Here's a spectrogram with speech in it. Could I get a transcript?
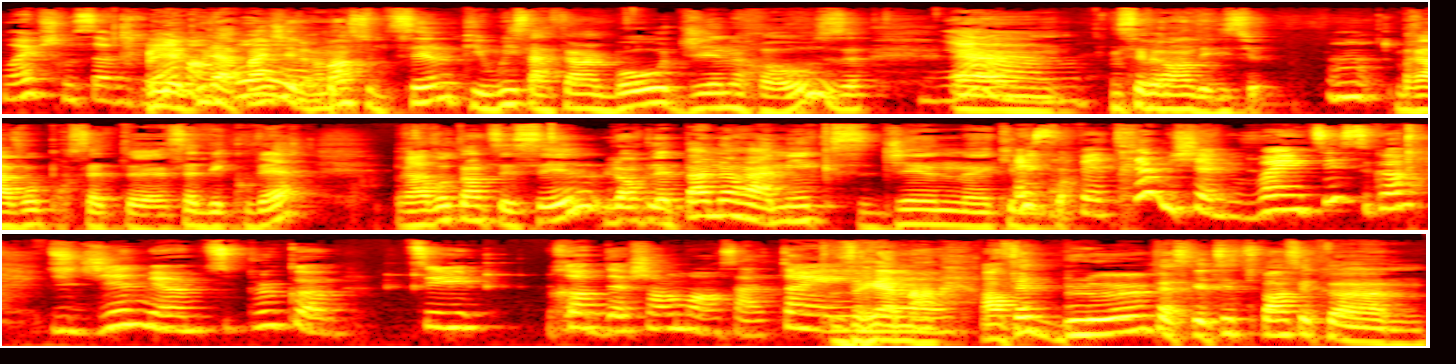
Ouais, je trouve ça Le vraiment goût de la pêche est vraiment subtil, puis oui, ça fait un beau gin rose. Euh, c'est vraiment délicieux. Mm. Bravo pour cette, euh, cette découverte. Bravo, Tante Cécile. Donc, le Panoramix gin euh, Hey, ça québécois. fait très Michel Louvain, tu sais, c'est comme du gin, mais un petit peu comme, tu sais, robe de chambre en satin. Vraiment. En fait, bleu, parce que tu sais, tu penses que comme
